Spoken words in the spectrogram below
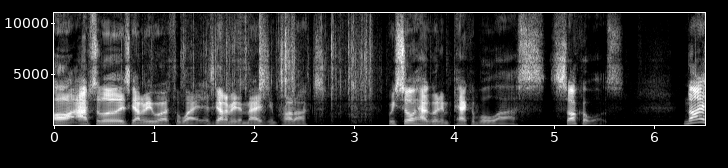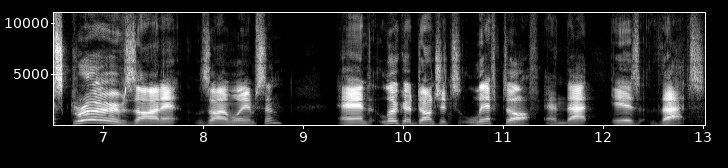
Oh, absolutely. It's going to be worth the wait. It's going to be an amazing product. We saw how good impeccable uh, soccer was. Nice groove, Zion, Zion Williamson. And Luka Doncic liftoff. And that is that.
